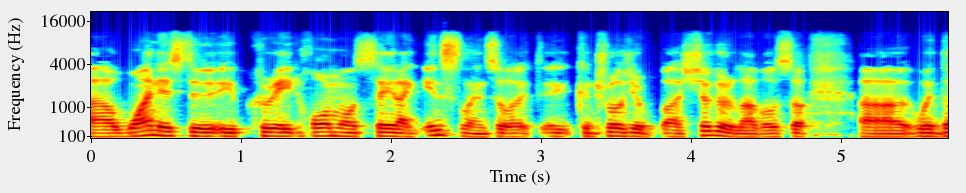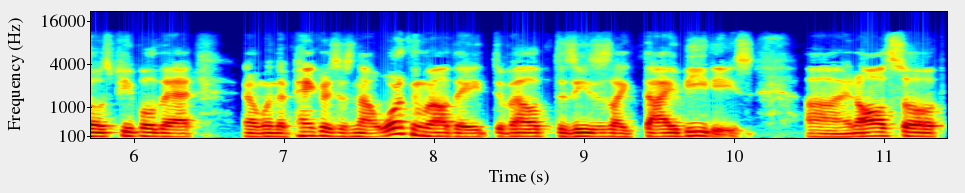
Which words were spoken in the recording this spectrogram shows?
uh, one is to create hormones, say like insulin, so it, it controls your uh, sugar levels. So uh, with those people that and when the pancreas is not working well, they develop diseases like diabetes. Uh, and also,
